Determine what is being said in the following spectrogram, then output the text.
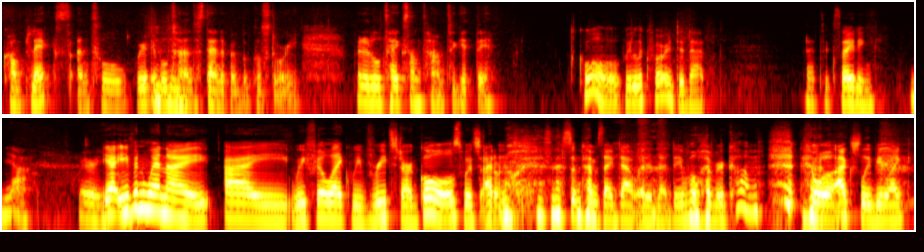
complex until we're able mm-hmm. to understand a biblical story. But it'll take some time to get there. Cool. We look forward to that. That's exciting. Yeah. Very. Yeah, even when I I we feel like we've reached our goals, which I don't know, sometimes I doubt whether that day will ever come, and we'll actually be like,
